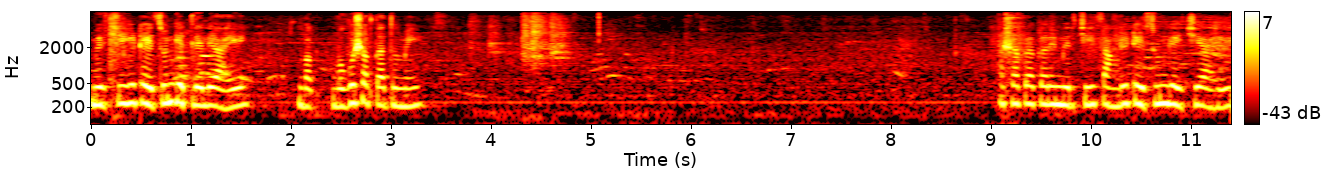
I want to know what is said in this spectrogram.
मिरची ही ठेचून घेतलेली आहे. बघ बघू शकता तुम्ही. अशा प्रकारे मिरची चांगली ठेचून घ्यायची आहे.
